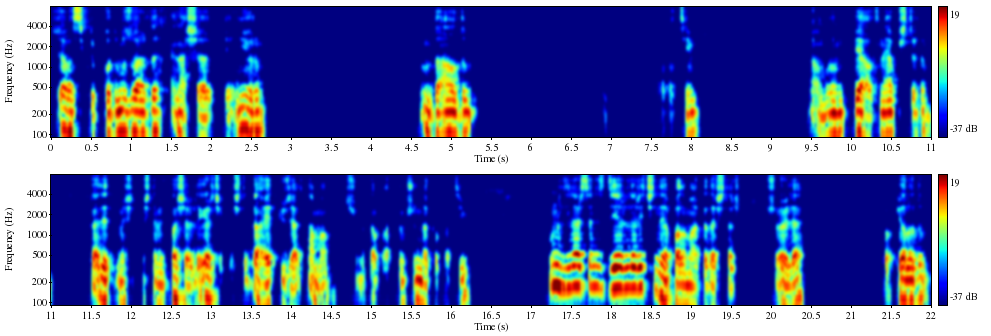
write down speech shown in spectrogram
JavaScript kodumuz vardı. En aşağıya iniyorum. Bunu da aldım. Kapatayım. Ben bunun bir altına yapıştırdım. Kaydetme işlemi başarıyla gerçekleşti. Gayet güzel. Tamam. Şunu kapattım. Şunu da kapatayım. Bunu dilerseniz diğerleri için de yapalım arkadaşlar. Şöyle kopyaladım.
